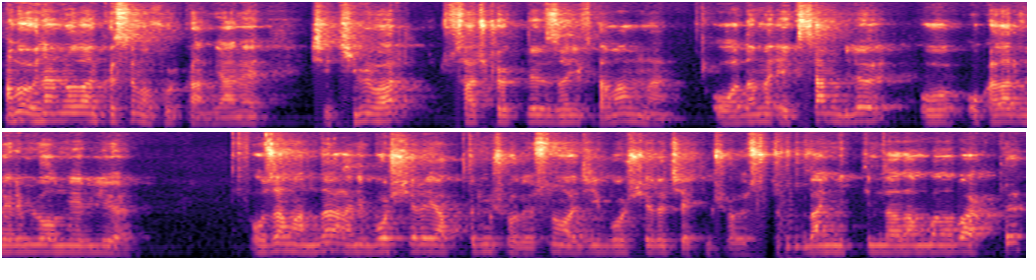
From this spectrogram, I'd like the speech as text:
Ama önemli olan kısım o Furkan. Yani işte kimi var saç kökleri zayıf tamam mı? O adamı eksen bile o, o kadar verimli olmayabiliyor. O zaman da hani boş yere yaptırmış oluyorsun. O acıyı boş yere çekmiş oluyorsun. Ben gittiğimde adam bana baktı.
